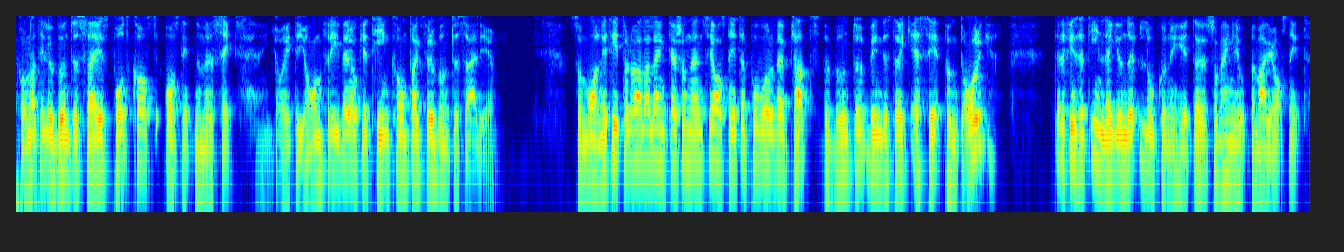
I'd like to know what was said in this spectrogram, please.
Välkomna till Ubuntu Sveriges podcast avsnitt nummer 6. Jag heter Jan Friberg och är teamkontakt för Ubuntu Sverige. Som vanligt hittar du alla länkar som nämns i avsnittet på vår webbplats ubuntu-se.org där det finns ett inlägg under Lokonyheter som hänger ihop med varje avsnitt.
